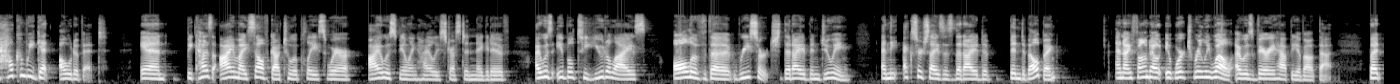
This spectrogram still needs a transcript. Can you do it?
How can we get out of it? And because I myself got to a place where I was feeling highly stressed and negative, I was able to utilize all of the research that I had been doing and the exercises that I had been developing. And I found out it worked really well. I was very happy about that. But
